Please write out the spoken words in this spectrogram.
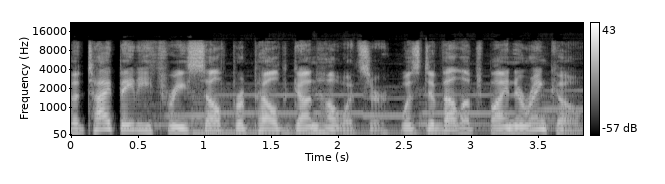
The Type 83 self-propelled gun howitzer was developed by Norinco.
